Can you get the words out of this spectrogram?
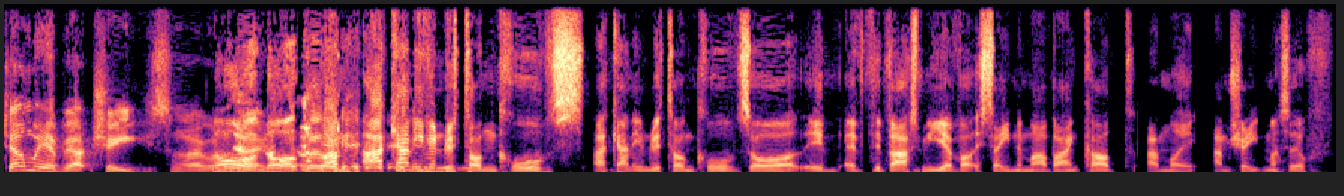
tell me about cheese. No, no, I'm, I can not even return clothes. I can't even return clothes, or if, if they've asked me ever to sign in my bank card, I'm like, I'm shiting myself.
